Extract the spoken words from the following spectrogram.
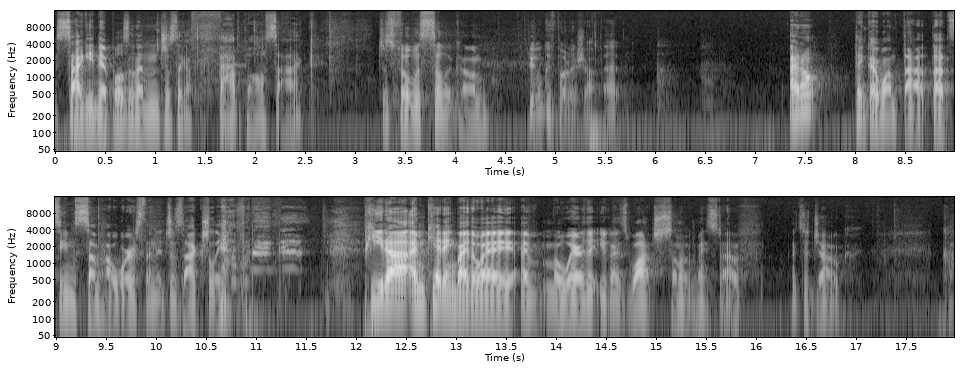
saggy nipples and then just like a fat ball sack, just filled with silicone. People could Photoshop that. I don't think I want that. That seems somehow worse than it just actually happening. PETA, I'm kidding, by the way. I'm aware that you guys watch some of my stuff. It's a joke. God.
